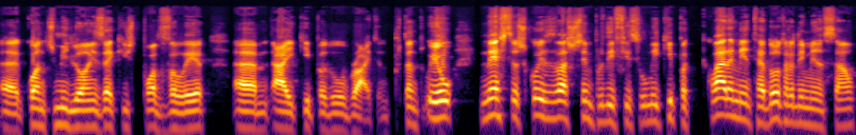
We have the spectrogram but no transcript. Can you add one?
uh, quantos milhões é que isto pode valer à equipa do Brighton. Portanto, eu nestas coisas acho sempre difícil uma equipa que claramente é de outra dimensão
